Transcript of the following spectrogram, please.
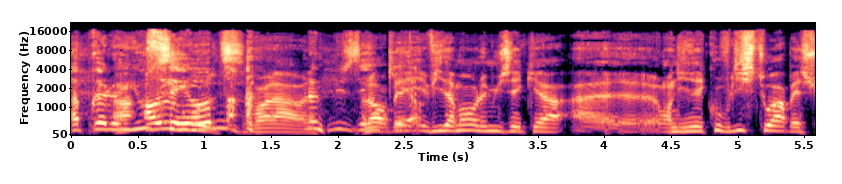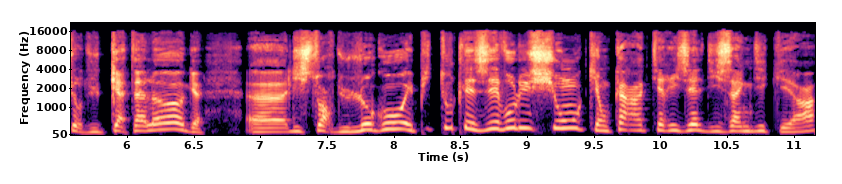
Après le à Museum. Voilà, voilà. le musée Alors, Ikea. ben, évidemment, le musée Ikea, euh, on y découvre l'histoire, bien sûr, du catalogue, euh, l'histoire du logo, et puis toutes les évolutions qui ont caractérisé le design d'Ikea,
